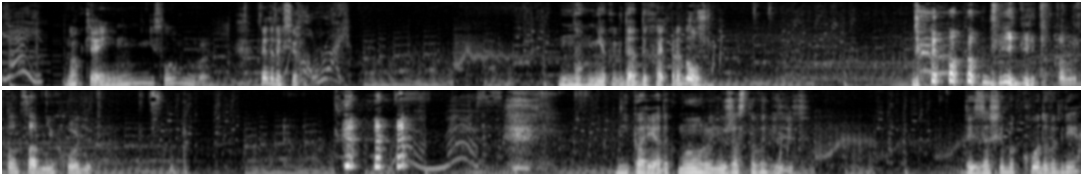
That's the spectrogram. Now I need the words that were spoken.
Yay! Окей, ну, не сложно вроде. Тетриксер. Нам некогда отдыхать, продолжим. Он двигает, потому что он сам не ходит. Непорядок, мой уровень ужасно выглядит. Да из ошибок кода в игре.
